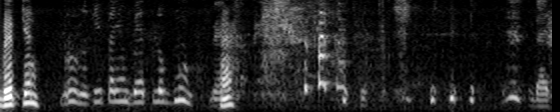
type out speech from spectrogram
brief yan. Bro, nakita yung betlog mo. Ha? Bet.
